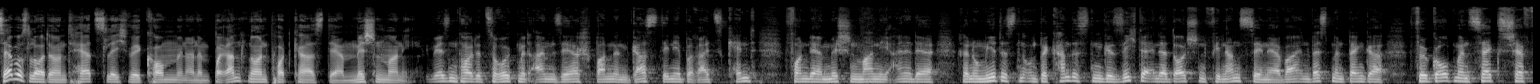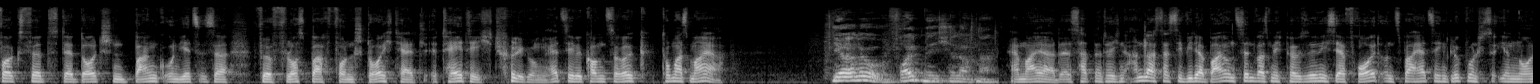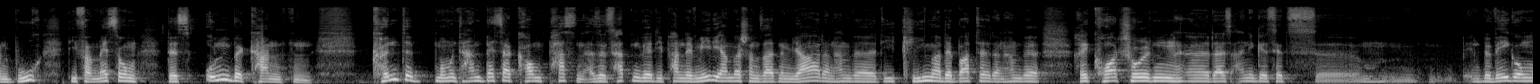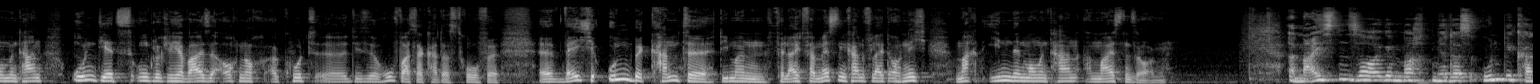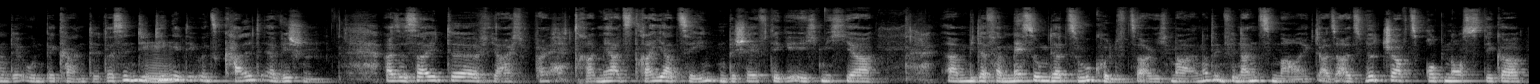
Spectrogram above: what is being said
Servus Leute und herzlich willkommen in einem brandneuen Podcast der Mission Money. Wir sind heute zurück mit einem sehr spannenden Gast, den ihr bereits kennt von der Mission Money, eine der renommiertesten und bekanntesten Gesichter in der deutschen Finanzszene. Er war Investmentbanker für Goldman Sachs, Chefvolkswirt der Deutschen Bank und jetzt ist er für Flossbach von Storch tätig. Entschuldigung. Herzlich willkommen zurück, Thomas Mayer. Ja, hallo, freut mich, Herr Lochner. Herr Mayer, das hat natürlich einen Anlass, dass Sie wieder bei uns sind, was mich persönlich sehr freut. Und zwar herzlichen Glückwunsch zu Ihrem neuen Buch, Die Vermessung des Unbekannten könnte momentan besser kaum passen. Also jetzt hatten wir die Pandemie, die haben wir schon seit einem Jahr, dann haben wir die Klimadebatte, dann haben wir Rekordschulden, äh, da ist einiges jetzt äh, in Bewegung momentan und jetzt unglücklicherweise auch noch akut äh, diese Hochwasserkatastrophe. Äh, welche Unbekannte, die man vielleicht vermessen kann, vielleicht auch nicht, macht Ihnen denn momentan am meisten Sorgen? Am meisten Sorge macht mir das Unbekannte Unbekannte. Das sind die mhm. Dinge, die uns kalt erwischen. Also seit äh, ja, mehr als drei Jahrzehnten beschäftige ich mich ja äh, mit der Vermessung der Zukunft, sage ich mal, ne, im Finanzmarkt. Also als Wirtschaftsprognostiker,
